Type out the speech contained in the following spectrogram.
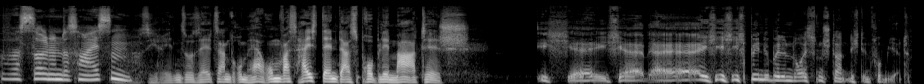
Was soll denn das heißen? Sie reden so seltsam drum herum. Was heißt denn das problematisch? Ich, äh, ich, äh, äh, ich, ich, ich bin über den neuesten Stand nicht informiert.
